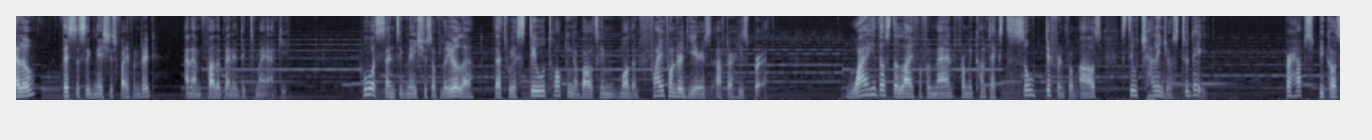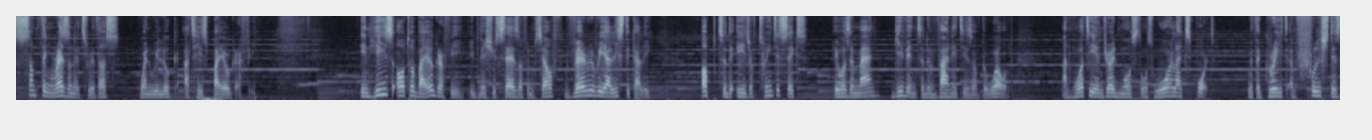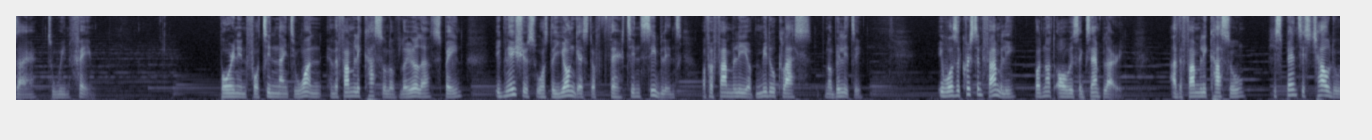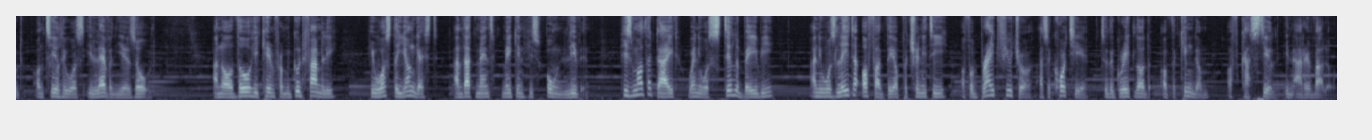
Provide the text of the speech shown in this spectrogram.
Hello, this is Ignatius 500 and I'm Father Benedict Mayaki. Who was St. Ignatius of Loyola that we are still talking about him more than 500 years after his birth? Why does the life of a man from a context so different from ours still challenge us today? Perhaps because something resonates with us when we look at his biography. In his autobiography, Ignatius says of himself very realistically, up to the age of 26, he was a man given to the vanities of the world, and what he enjoyed most was warlike sport, with a great and foolish desire to win fame. Born in 1491 in the family castle of Loyola, Spain, Ignatius was the youngest of 13 siblings of a family of middle-class nobility. It was a Christian family, but not always exemplary. At the family castle, he spent his childhood until he was 11 years old. And although he came from a good family, he was the youngest and that meant making his own living. His mother died when he was still a baby and he was later offered the opportunity of a bright future as a courtier to the great lord of the kingdom of Castile in Arevalo.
